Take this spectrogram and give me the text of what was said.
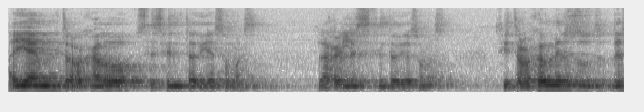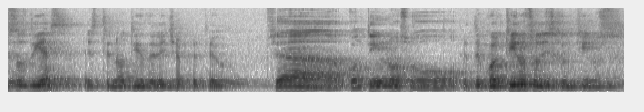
hayan trabajado 60 días o más. La regla es 60 días o más. Si trabajaron menos de esos días, este, no tienen derecho a PTU. Sea continuos o... De continuos o discontinuos,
